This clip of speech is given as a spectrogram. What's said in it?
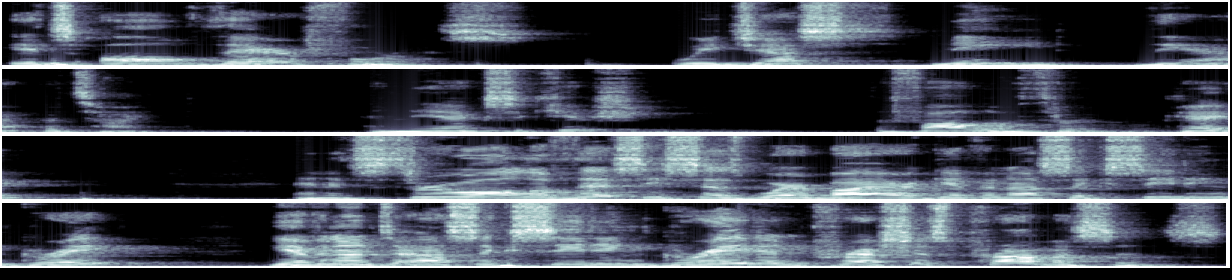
It's all there for us. We just need the appetite and the execution, the follow through, okay? And it's through all of this, he says, whereby are given us exceeding great, given unto us exceeding great and precious promises,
